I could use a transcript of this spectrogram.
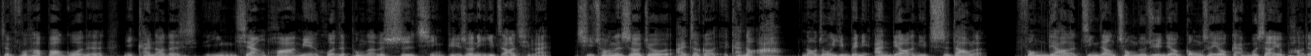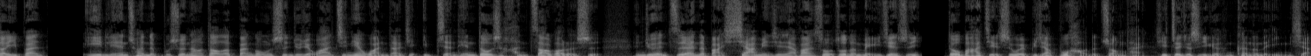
这符号包括呢，你看到的影像、画面或者碰到的事情。比如说，你一早起来起床的时候就，就哎糟糕，看到啊闹钟已经被你按掉了，你迟到了，疯掉了，紧张冲出去，你就公车又赶不上，又跑掉一班，一连串的不顺，然后到了办公室，你就觉得哇，今天完蛋，今天一整天都是很糟糕的事，你就很自然的把下面接下来发生所做的每一件事情。都把它解释为比较不好的状态。其实这就是一个很可能的影响。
